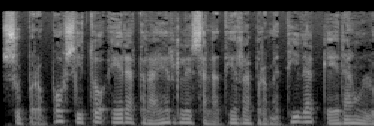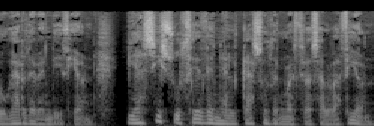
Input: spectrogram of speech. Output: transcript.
Su propósito era traerles a la tierra prometida, que era un lugar de bendición, y así sucede en el caso de nuestra salvación.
